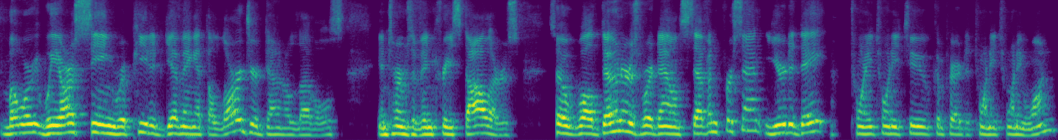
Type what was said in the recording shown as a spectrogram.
But we're, we are seeing repeated giving at the larger donor levels in terms of increased dollars. So while donors were down 7% year to date, 2022 compared to 2021,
